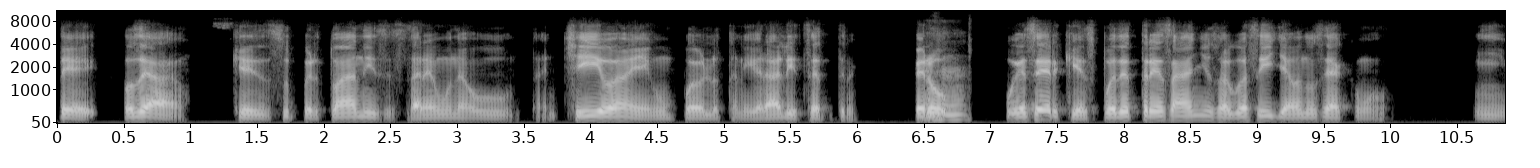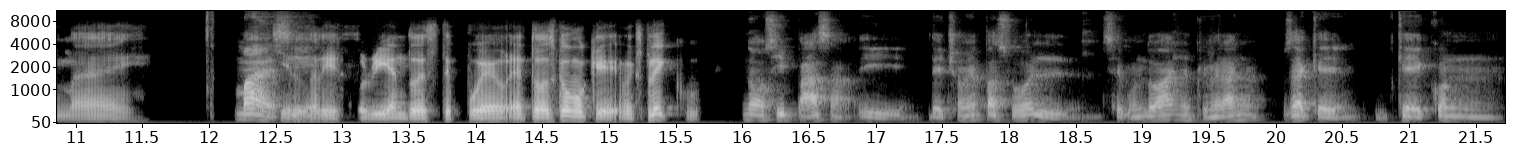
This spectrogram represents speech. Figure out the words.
de, o sea, que es super tuanis estar en una U tan chiva, en un pueblo tan liberal, etcétera. Pero puede ser que después de tres años o algo así ya uno sea como, y mae. Quiero sí. salir corriendo de este pueblo. Entonces, como que, me explico. No, sí pasa. Y de hecho me pasó el segundo año, el primer año. O sea, que, que con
